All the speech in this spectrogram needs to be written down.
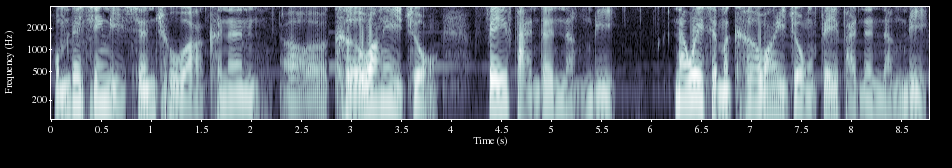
我们的心理深处啊，可能呃渴望一种非凡的能力。那为什么渴望一种非凡的能力？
